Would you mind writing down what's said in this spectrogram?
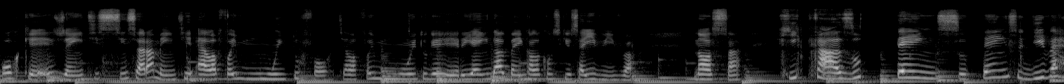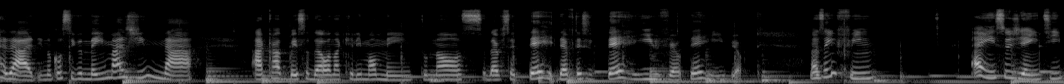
Porque, gente, sinceramente, ela foi muito forte, ela foi muito guerreira e ainda bem que ela conseguiu sair viva. Nossa, que caso tenso, tenso de verdade. Não consigo nem imaginar a cabeça dela naquele momento. Nossa, deve ser ter... deve ter sido terrível, terrível. Mas enfim, é isso, gente.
